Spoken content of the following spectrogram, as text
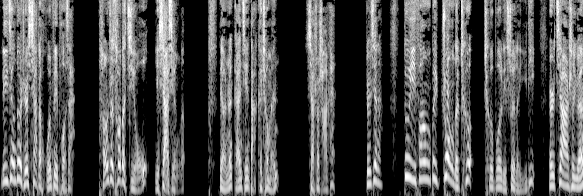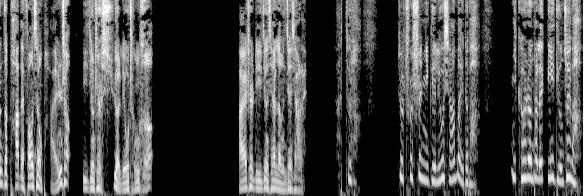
李静顿时吓得魂飞魄散，唐志涛的酒也吓醒了，两人赶紧打开车门，下车查看。只见呢，对方被撞的车车玻璃碎了一地，而驾驶员则趴在方向盘上，已经是血流成河。还是李静先冷静下来。对了，这车是你给刘霞买的吧？你快让他来给你顶罪吧。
